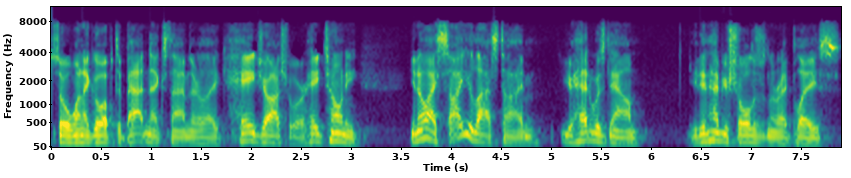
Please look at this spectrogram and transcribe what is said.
So when I go up to bat next time, they're like, "Hey Joshua," or "Hey Tony, you know, I saw you last time. Your head was down. You didn't have your shoulders in the right place.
